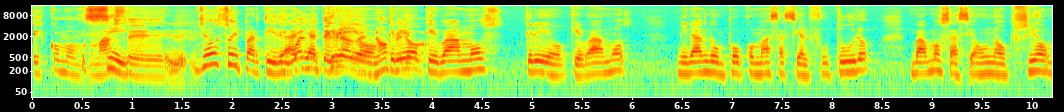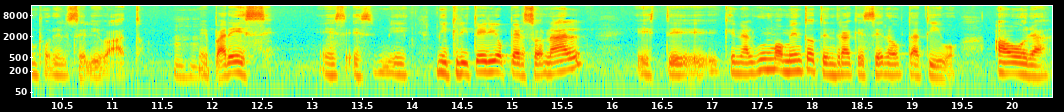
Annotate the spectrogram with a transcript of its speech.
es, como más... Sí, eh, yo soy partidaria, creo, creo que vamos, creo que vamos, mirando un poco más hacia el futuro, vamos hacia una opción por el celibato, me parece. Es, mi, criterio personal, este, que en algún momento tendrá que ser optativo. Ahora,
